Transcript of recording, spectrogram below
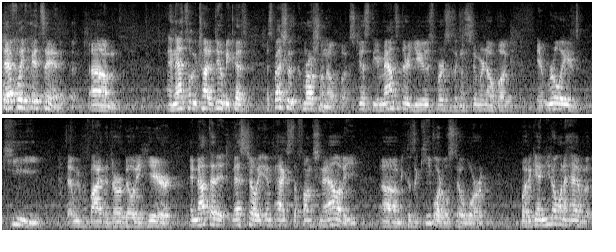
definitely fits in. Um, and that's what we try to do because, especially with commercial notebooks, just the amount that they're used versus a consumer notebook, it really is key that we provide the durability here. And not that it necessarily impacts the functionality, um, because the keyboard will still work. But again, you don't want to have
